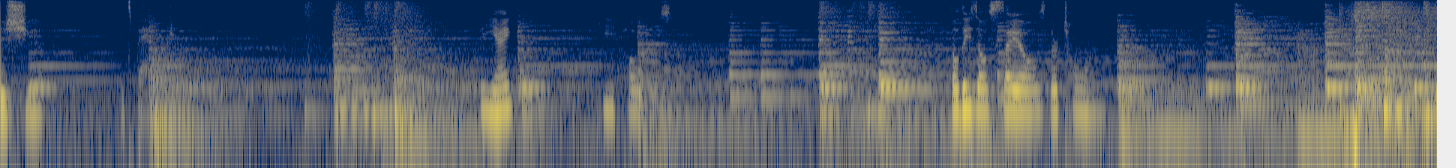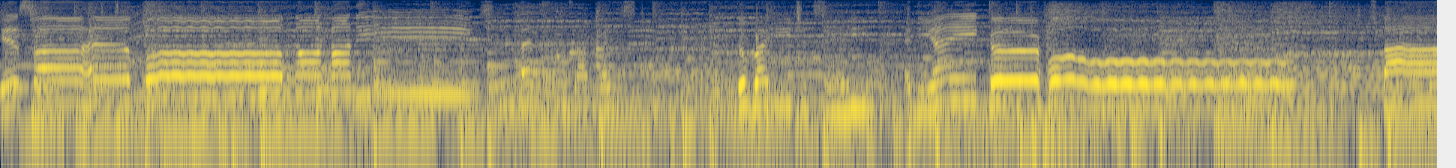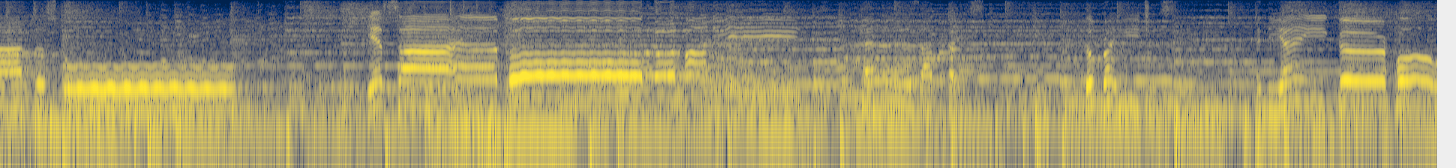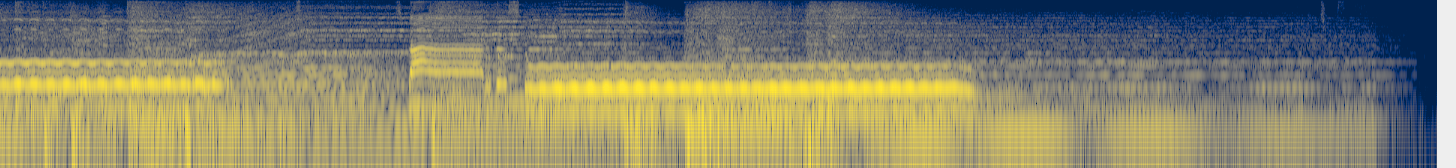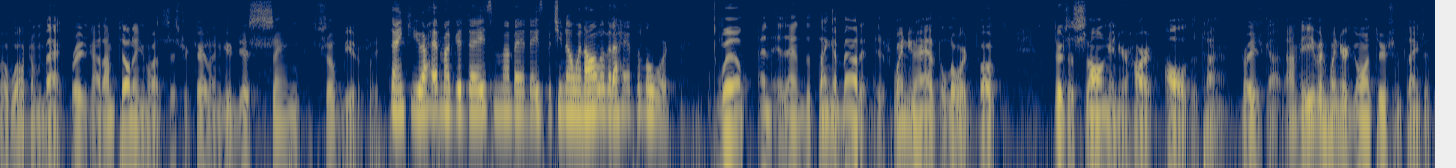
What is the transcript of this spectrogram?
this ship it's battered. The anchor he holds. Though these old sails they're torn. Sea and the anchor holds spite of the storm. Well, welcome back. Praise God. I'm telling you what, Sister Carolyn, you just sing so beautifully. Thank you. I have my good days and my bad days, but you know, in all of it, I have the Lord. Well, and and the thing about it is, when you have the Lord, folks, there's a song in your heart all the time. Praise God. I mean, even when you're going through some things, and,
